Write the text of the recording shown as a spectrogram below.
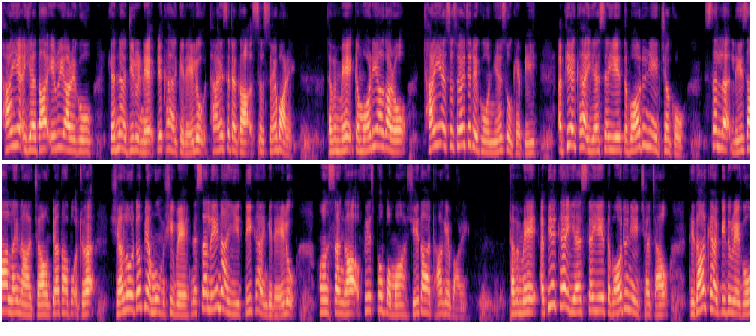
ထိုင်းရဲ့အရက်သား area တွေကို လက်နက်ကြီးတွေနဲ့ပစ်ခတ်ခဲ့တယ်လို့ထိုင်းစစ်တပ်ကဆွဆွဲပါတယ်။ဒါပေမဲ့ကမ္ဘောဒီးယားကတော့ထိုင်းရဲ့ဆွဆွဲချက်တွေကိုညှင်းဆိုခဲ့ပြီးအပြစ်အခတ်ရစရေးသဘောတူညီချက်ကိုဆက်လက်လေးစားလိုက်နာကြောင်းပြသဖို့အတွက်ရန်လိုတုံ့ပြန်မှုမရှိဘဲ24နာရီတီးခံခဲ့တယ်လို့ဟွန်ဆန်က Facebook ပေါ်မှာရေးသားထားခဲ့ပါတယ်။ ဒါပေမဲ့အပြစ်ခတ်ရဲစဲရေးသဘောတူညီချက်ကြောင့်ဒေသခံပြည်သူတွေကို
